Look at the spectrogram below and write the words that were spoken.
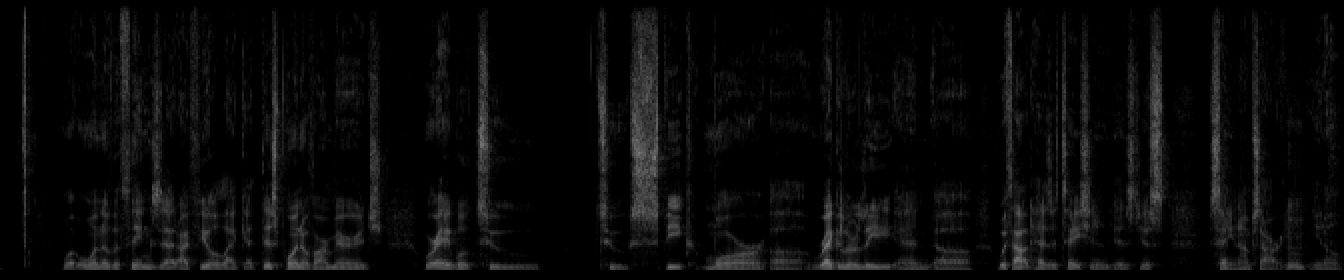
one of the things that I feel like at this point of our marriage, we're able to to speak more uh, regularly and uh, without hesitation is just saying I'm sorry. Hmm. You know,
